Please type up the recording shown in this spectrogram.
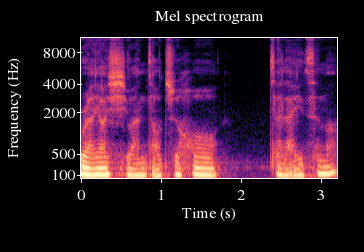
不然要洗完澡之后再来一次吗？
